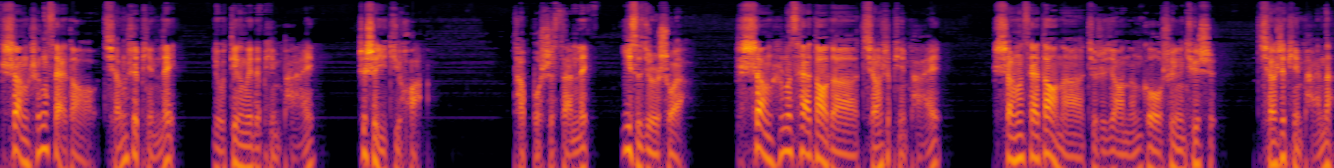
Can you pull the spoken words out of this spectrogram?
上升赛道强势品类有定位的品牌，这是一句话，它不是三类。意思就是说呀，上升赛道的强势品牌，上升赛道呢就是要能够顺应趋势，强势品牌呢，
